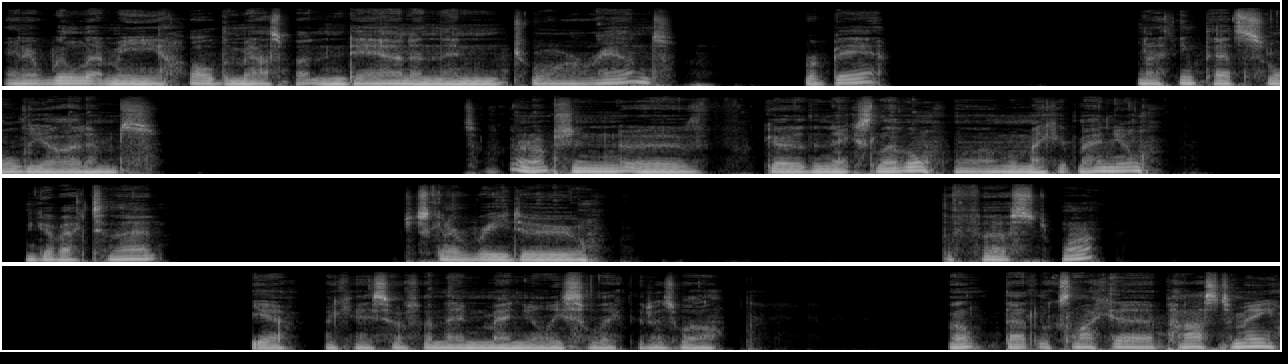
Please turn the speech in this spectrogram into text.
and it will let me hold the mouse button down and then draw around for a bear. And I think that's all the items. So I've got an option of go to the next level. I'm gonna make it manual. And go back to that just going to redo the first one. Yeah, okay, so if I then manually select it as well. Well, that looks like a pass to me.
